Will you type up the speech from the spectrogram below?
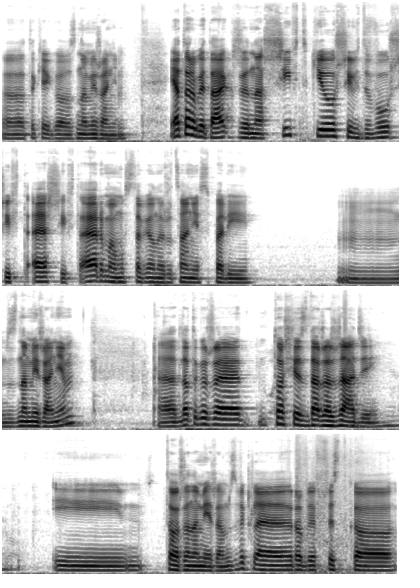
e, takiego z namierzaniem. Ja to robię tak, że na Shift Q, Shift W, Shift E, Shift R mam ustawione rzucanie speli mm, z namierzaniem. E, dlatego, że to się zdarza rzadziej. I to, że namierzam. Zwykle robię wszystko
